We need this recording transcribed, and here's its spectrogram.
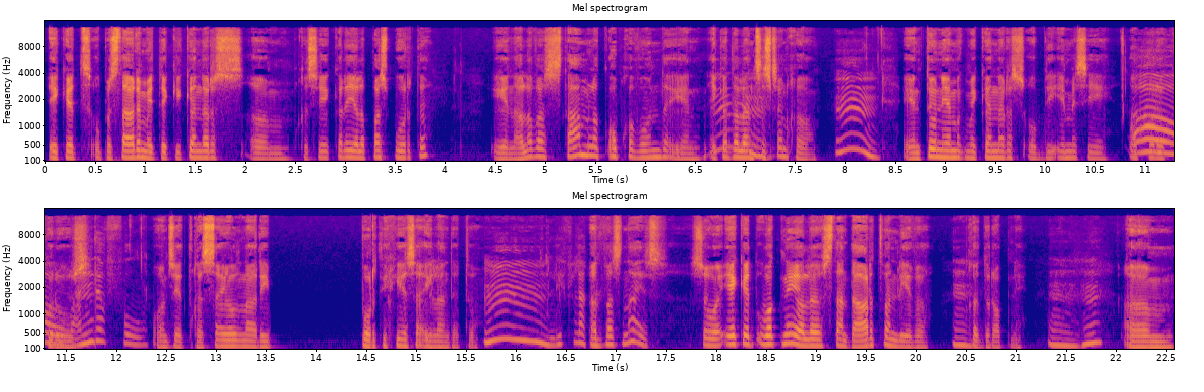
Ek het op 'n stadium met ek die kinders ehm um, gesê kry julle paspoorte en hulle was staamlik opgewonde en ek het hulle in se sin gehou. Mm. En toe neem ek my kinders op die MSC op oh, cruise. Wonderful. Ons het geseil na die Portugese eilande toe. Mm, lieflik. Dit was nice. So ek het ook nie hulle standaard van lewe mm. gedrop nie. Mhm. Ehm um,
